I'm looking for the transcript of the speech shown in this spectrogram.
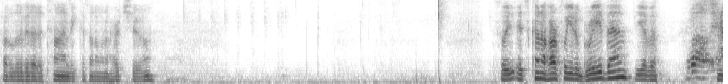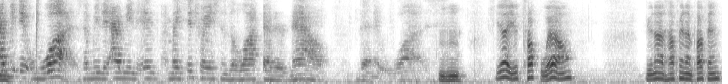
cut a little bit at a time because I don't want to hurt you. So it's kind of hard for you to breathe then? You have a Well, I Hmm. mean, it was. I mean, I mean, it, my situation's a lot better now than it was. hmm Yeah, you talk well. You're not huffing and puffing.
